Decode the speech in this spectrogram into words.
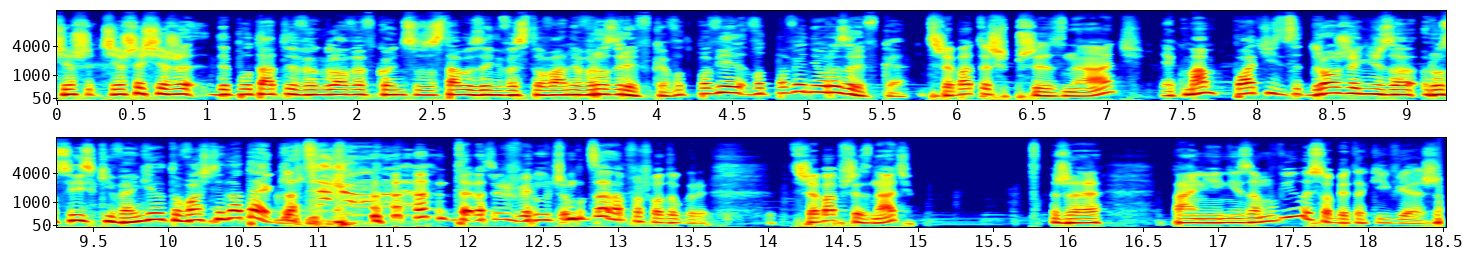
Cieszę, cieszę się, że deputaty węglowe w końcu zostały zainwestowane w rozrywkę, w, odpowie, w odpowiednią rozrywkę. Trzeba też przyznać, Jak mam płacić drożej niż za rosyjski węgiel, to właśnie dlatego. Dlatego teraz już wiemy, czemu cena poszła do góry. Trzeba przyznać, że panie nie zamówiły sobie takich, wiesz,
